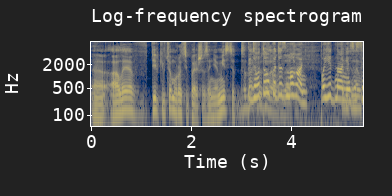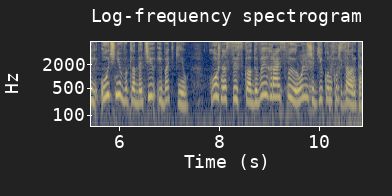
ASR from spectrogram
Е, Але тільки в цьому році перше зайняв місце. Підготовка до змагань, поєднання зусиль учнів, викладачів і батьків. Кожна з цих складових грає свою роль в житті конкурсанта.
